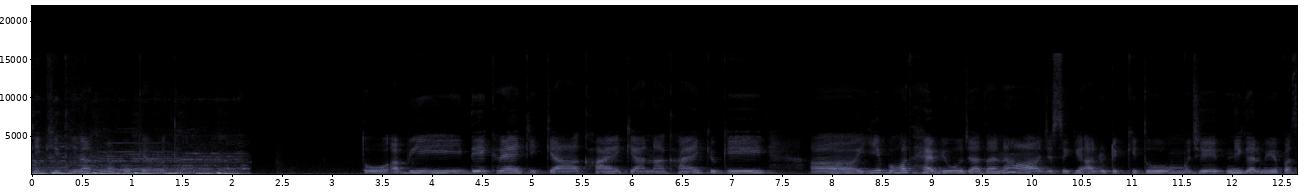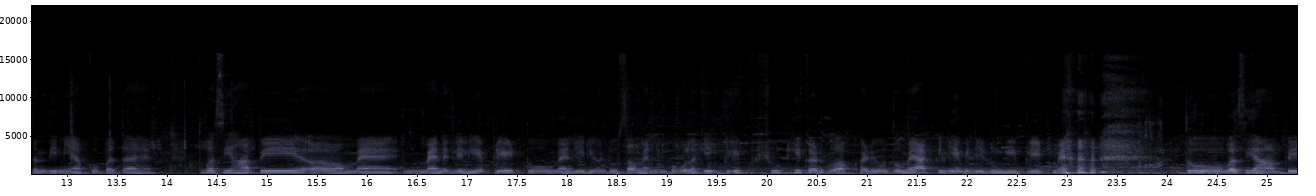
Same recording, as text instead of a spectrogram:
तीखी थी ना कि मैं आपको क्या बताऊँ। तो अभी देख रहे हैं कि क्या खाएँ क्या ना खाएँ क्योंकि आ, ये बहुत हैवी हो जाता है ना। जैसे कि आलू टिक्की तो मुझे इतनी गर्मी में पसंद ही नहीं है आपको पता है। तो बस यहाँ पे आ, मैं मैंने ले लिया प्लेट तो मैं ले रही हूँ डोसा। मैंने उनको बोला कि क्लिप शूट ही कर दो आप खड़े हो तो मैं आपके लिए भी ले लूँगी प्लेट में। तो बस यहाँ पे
